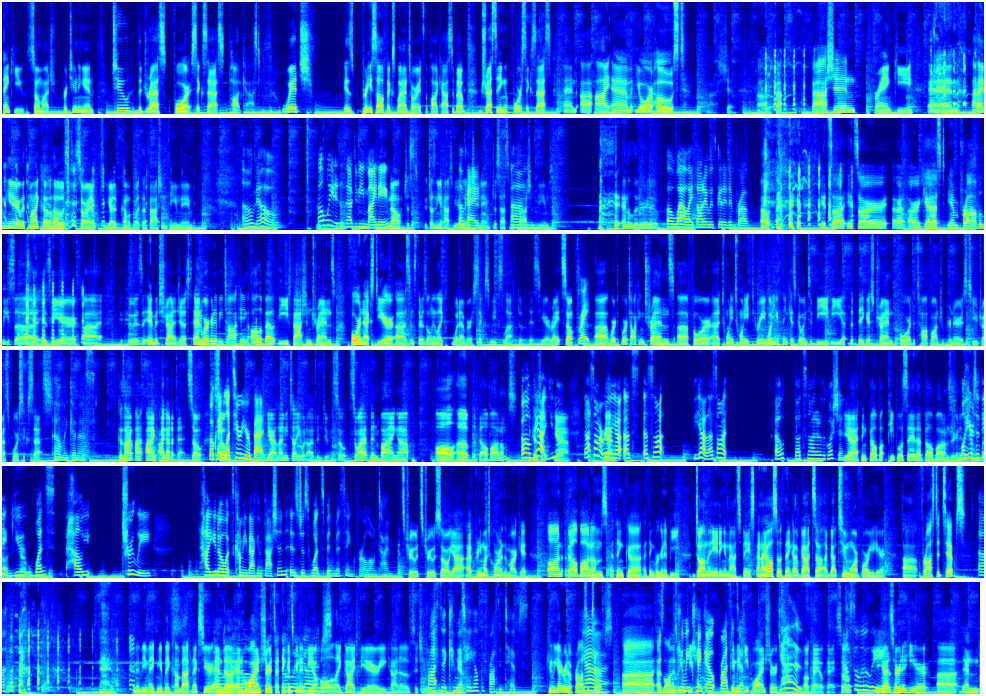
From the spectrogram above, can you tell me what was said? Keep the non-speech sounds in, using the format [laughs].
thank you so much for tuning in to the Dress for Success podcast, which is pretty self explanatory. It's the podcast about dressing for success. And uh, I am your host. Ah, shit. Uh, fa- [laughs] fashion Frankie. And I'm here with my co host. Sorry, you got to come up with a fashion theme name. Oh no. Oh wait, it doesn't have to be my name. No, just it doesn't even have to be related Okay. to your name. Just has to be Um, fashion themed [laughs] and alliterative. Oh wow, I thought I was good at improv. Oh, [laughs] [laughs] it's uh, it's our, our our guest Improv Elisa is here, uh, who is an image strategist, and we're going to be talking all about the fashion trends for next year, uh, since there's only like whatever six weeks left of this year, right? So Right. uh, we're we're talking trends uh, for uh, 2023. What do you think is going to be the the biggest trend for the top entrepreneurs to dress for success? Oh my goodness. Because I, I I I got a bet. So Okay, so- let's hear your bet. yeah, let me tell you what I've been doing. So, so I've been buying up all of the bell bottoms. Oh because- yeah, you know yeah, that's not really. Yeah. Yeah. that's that's not. Yeah, that's not. Oh, that's not out of the question. yeah. I think bell bo- people say that bell bottoms are going to. Well, here's the thing. You once how you truly how you know what's coming back in fashion is just what's been missing for a long time. It's true. It's true. So yeah, I've pretty much cornered the market on bell bottoms. I think uh, I think we're going to be dominating in that space. And I also think I've got uh, I've got two more for you here. Uh, frosted tips. [laughs] Going to be making a big comeback next year, and Oh, uh, and. Hawaiian shirts. I think Oh it's going to be a whole like Guy Fieri kind of situation. frosted. Can Yeah. we take out the frosted tips? Can we get rid of frosted Yeah. tips? Uh, as long as we Can can, we keep, kick out frosted can we tips? keep Hawaiian shirts? Yes. Okay, okay. So Absolutely. you guys heard it here, uh, and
